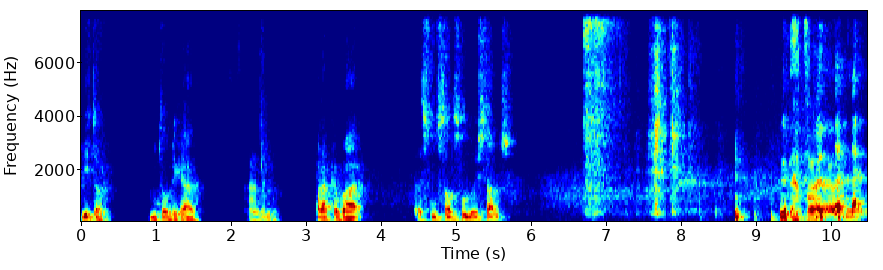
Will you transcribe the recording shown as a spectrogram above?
Vitor, muito obrigado. Nada. Para acabar, a solução são dois Estados. Epá, olha,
